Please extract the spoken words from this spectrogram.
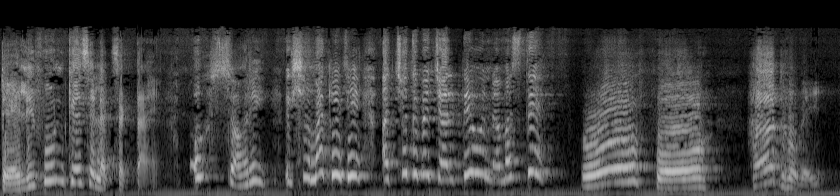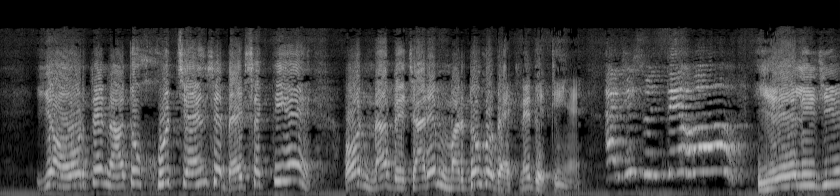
टेलीफोन कैसे लग सकता है? ओह सॉरी क्षमा कीजिए अच्छा तो मैं चलती हूँ नमस्ते। ओफो हद हो गई। ये औरतें ना तो खुद चैन से बैठ सकती हैं और न बेचारे मर्दों को बैठने देती हैं। अजी सुनते हो? ये लीजिए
